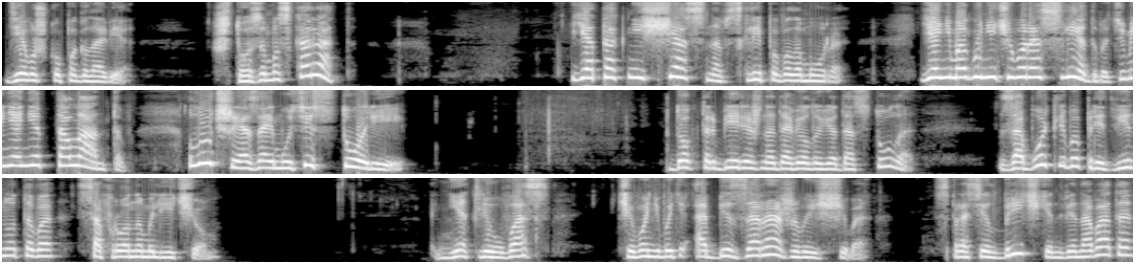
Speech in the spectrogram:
девушку по голове. «Что за маскарад?» «Я так несчастна!» — всхлипывала Мура. Я не могу ничего расследовать, у меня нет талантов. Лучше я займусь историей. Доктор бережно довел ее до стула, заботливо придвинутого Сафроном Ильичем. — Нет ли у вас чего-нибудь обеззараживающего? — спросил Бричкин, виновато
